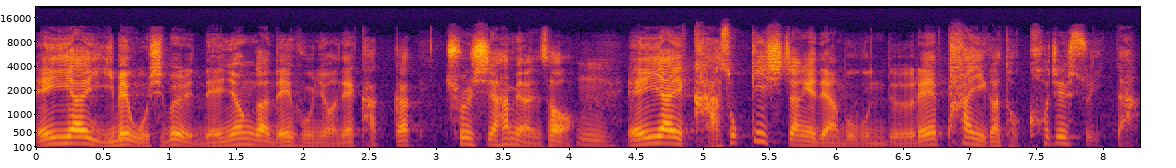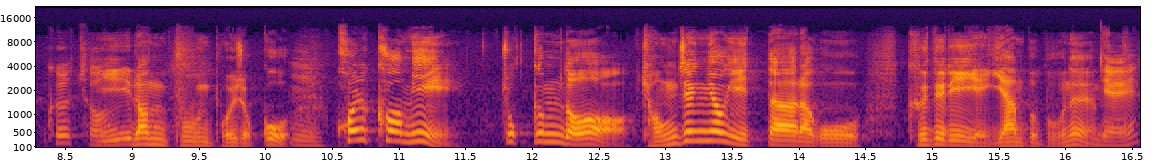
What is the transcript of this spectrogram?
AI 250을 내년과 내후년에 각각 출시하면서 음, AI 가속기 시장에 대한 부분들의 파이가 더 커질 수 있다. 그렇죠. 이런 부분 보여줬고 음, 퀄컴이 조금 더 경쟁력이 있다라고 그들이 얘기한 부분은 네.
